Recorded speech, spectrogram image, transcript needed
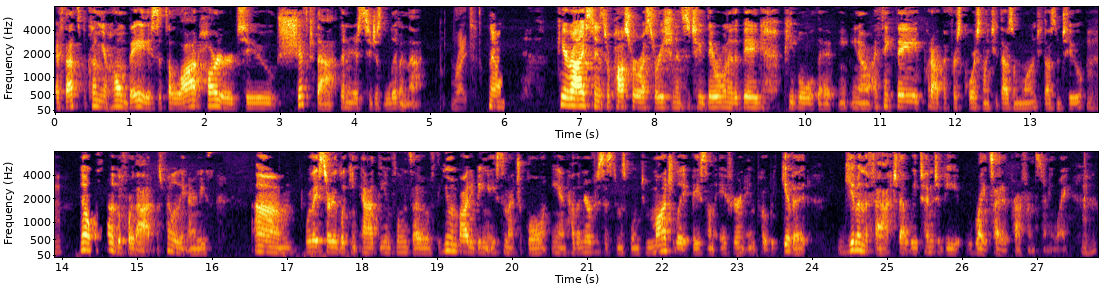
if that's become your home base, it's a lot harder to shift that than it is to just live in that. Right. Now, PRI stands for Postural Restoration Institute. They were one of the big people that, you know, I think they put out the first course in like 2001, 2002. Mhm. No, it was probably before that. It was probably late 90s, um, where they started looking at the influence of the human body being asymmetrical and how the nervous system is going to modulate based on the afferent input we give it, given the fact that we tend to be right sided preferenced anyway. Mhm.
